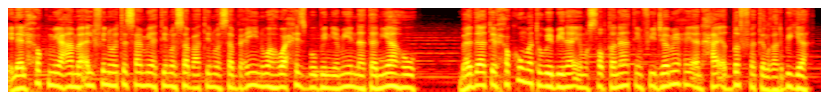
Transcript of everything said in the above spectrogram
إلى الحكم عام 1977 وهو حزب بنيامين نتنياهو بدأت الحكومة ببناء مستوطنات في جميع أنحاء الضفة الغربية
